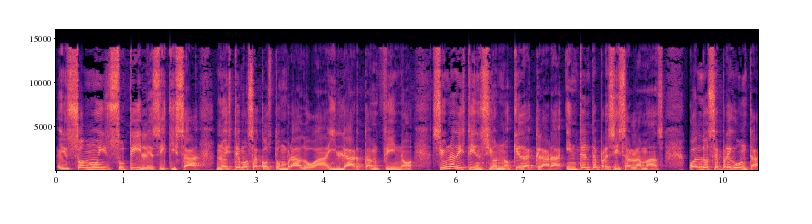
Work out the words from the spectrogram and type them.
eh, son muy sutiles y quizá no estemos acostumbrados a hilar tan fino. Si una distinción no queda clara, intente precisarla más. Cuando se pregunta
